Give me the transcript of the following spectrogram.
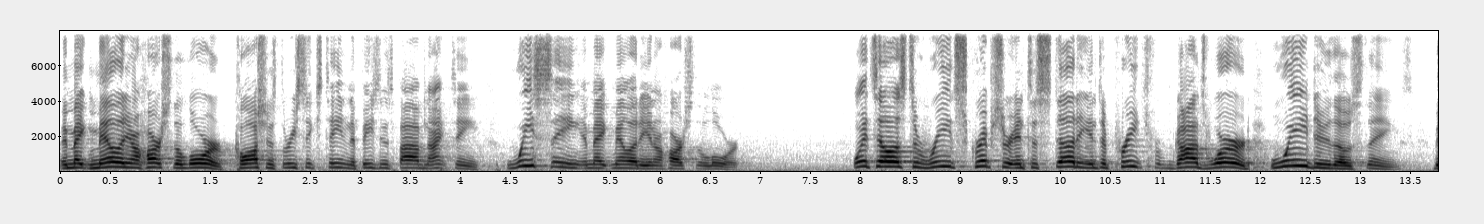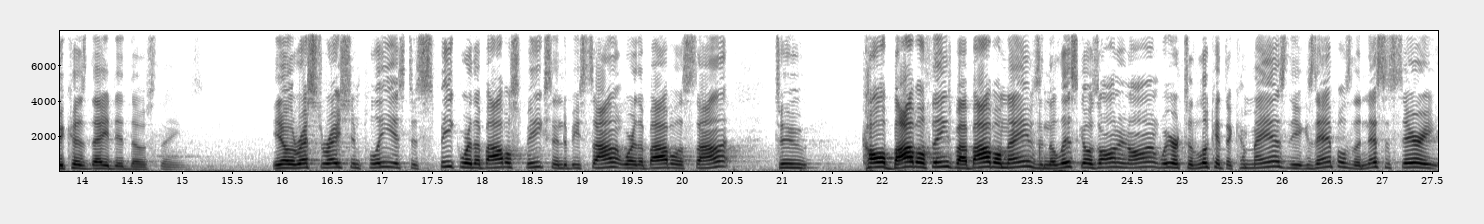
and make melody in our hearts to the Lord, Colossians 3.16 and Ephesians 5.19, we sing and make melody in our hearts to the Lord. When they tell us to read Scripture and to study and to preach from God's Word, we do those things because they did those things. You know, the restoration plea is to speak where the Bible speaks and to be silent where the Bible is silent, to call Bible things by Bible names, and the list goes on and on. We are to look at the commands, the examples, the necessary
